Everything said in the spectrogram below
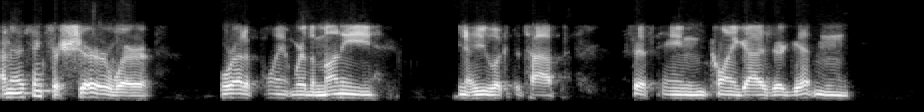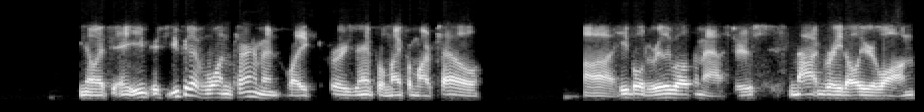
I mean, I think for sure where we're at a point where the money, you know, you look at the top 15, 20 guys, they're getting. You know, if if you could have one tournament, like for example, Michael Martell, uh, he bowled really well at the Masters, not great all year long,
